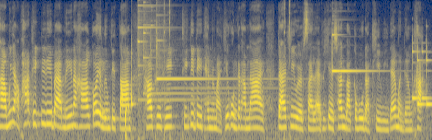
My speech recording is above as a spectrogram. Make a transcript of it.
หากไม่อยากพลาดทริคดีๆ แบบนี้นะคะ ก็อย่าลืมติดตาม How to Tik ทริคดีๆเทรนใหม่ๆที่คุณก็ทำได้ ได้ที่เว็บไซต์และแอปพลิเคชัน b u g a b o o TV ได้เหมือนเดิมค่ะ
